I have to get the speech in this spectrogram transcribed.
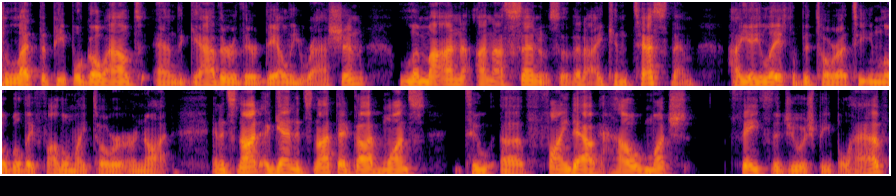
Let the people go out and gather their daily ration, leman anasenu, so that I can test them. Will they follow my Torah or not? And it's not, again, it's not that God wants to uh, find out how much faith the Jewish people have,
